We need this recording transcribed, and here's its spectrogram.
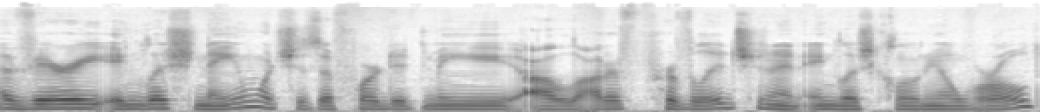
a very English name, which has afforded me a lot of privilege in an English colonial world.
